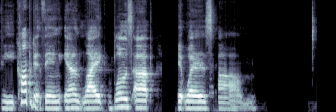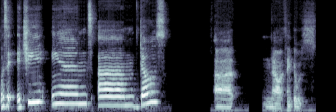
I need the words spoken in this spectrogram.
the competent thing and like blows up it was um was it itchy and um doze Uh, no, I think it was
